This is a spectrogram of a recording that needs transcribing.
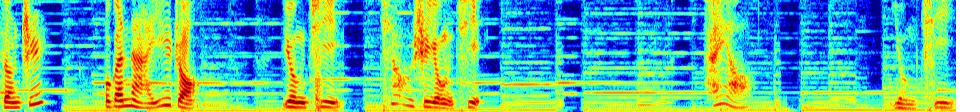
总之，不管哪一种，勇气就是勇气。还有，勇气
